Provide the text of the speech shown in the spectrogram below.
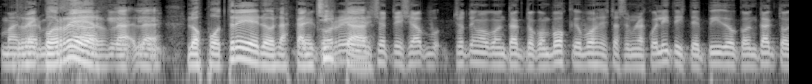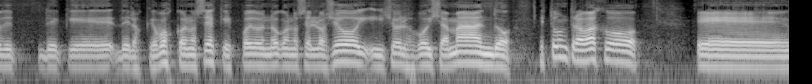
Recorrer mensajes, la- la- eh, los potreros, las canchitas. recorrer, yo te llamo- yo tengo contacto con vos que vos estás en una escuelita y te pido contacto de, de que de los que vos conocés que puedo no conocerlos yo y, y yo los voy llamando es todo un trabajo eh,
